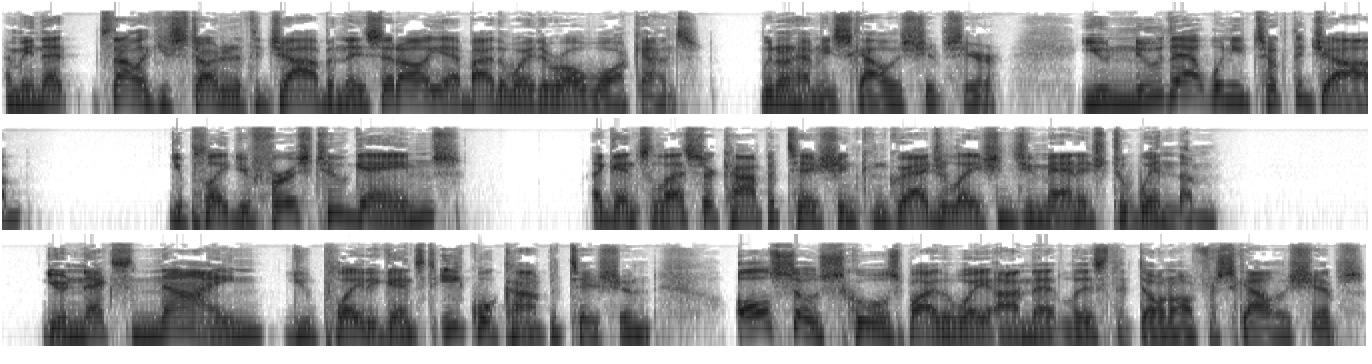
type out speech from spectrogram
I mean, that it's not like you started at the job and they said, oh, yeah, by the way, they're all walk ons. We don't have any scholarships here. You knew that when you took the job. You played your first two games against lesser competition. Congratulations, you managed to win them. Your next nine, you played against equal competition. Also, schools, by the way, on that list that don't offer scholarships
